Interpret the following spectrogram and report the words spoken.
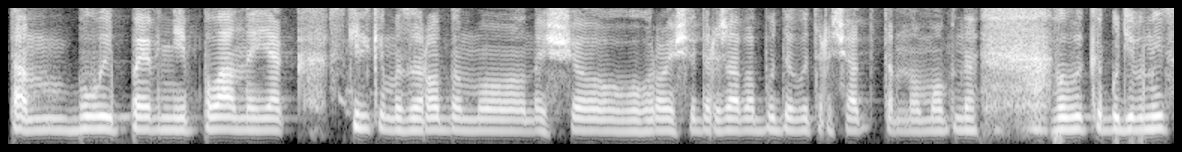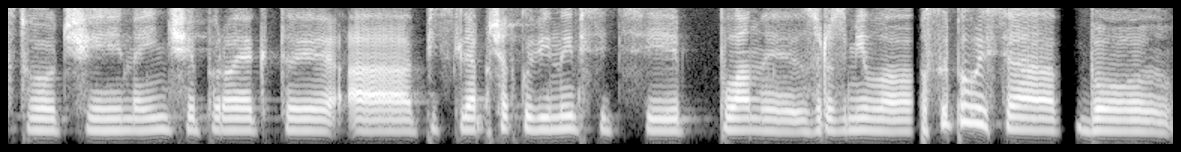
Там були певні плани, як скільки ми заробимо, на що гроші держава буде витрачати там на умовне велике будівництво чи на інші проекти. А після початку війни всі ці плани зрозуміло посипалися, бо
